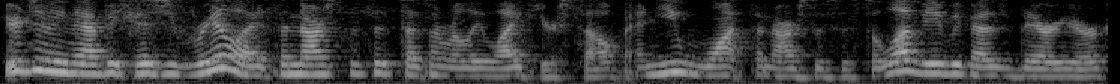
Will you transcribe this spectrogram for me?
You're doing that because you realize the narcissist doesn't really like yourself and you want the narcissist to love you because they're your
